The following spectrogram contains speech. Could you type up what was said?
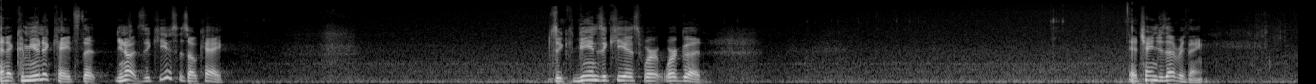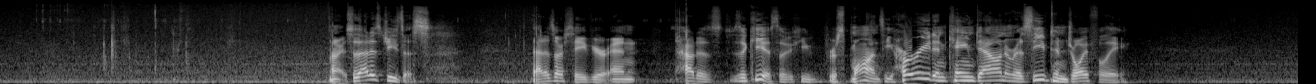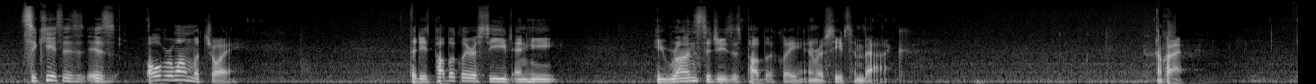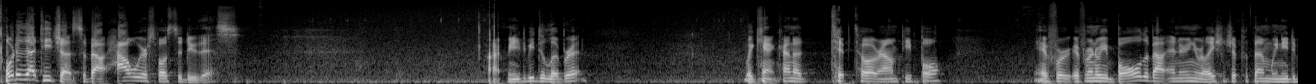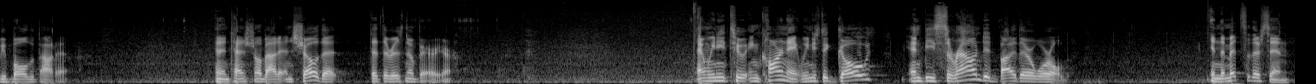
And it communicates that, you know, Zacchaeus is okay. Me and Zacchaeus, we're, we're good. It changes everything. All right, so that is Jesus. That is our Savior. And how does Zacchaeus? He responds. He hurried and came down and received him joyfully. Zacchaeus is, is overwhelmed with joy that he's publicly received and he, he runs to Jesus publicly and receives him back. Okay. What does that teach us about how we're supposed to do this? All right, we need to be deliberate. We can't kind of tiptoe around people. If we're, if we're going to be bold about entering a relationship with them, we need to be bold about it and intentional about it and show that, that there is no barrier. And we need to incarnate, we need to go and be surrounded by their world in the midst of their sin.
